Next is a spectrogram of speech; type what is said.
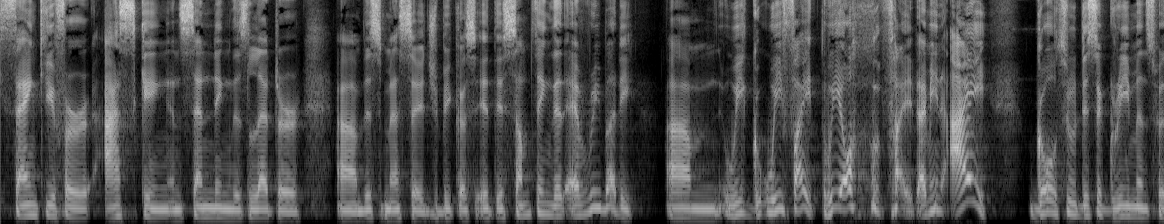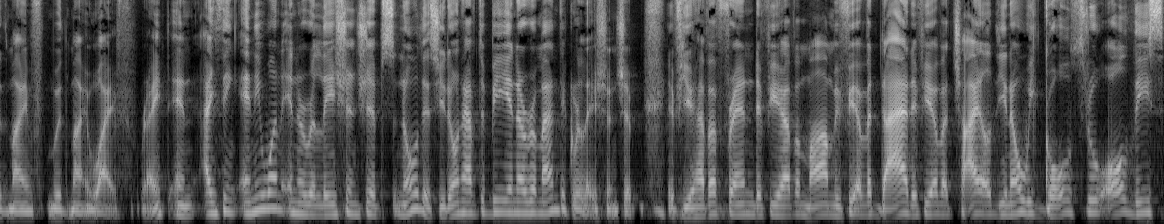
thank you for asking and sending this letter, uh, this message, because it is something that everybody um, we we fight. We all fight. I mean, I go through disagreements with my with my wife right? And i think anyone in a relationships know this. You don't have to be in a romantic relationship. If you have a friend if you have a mom if you have a dad if you have a child you know we go through all these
